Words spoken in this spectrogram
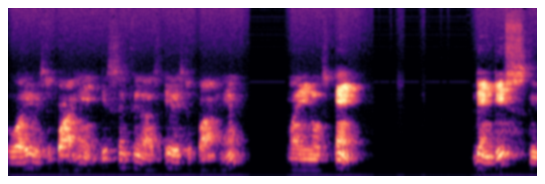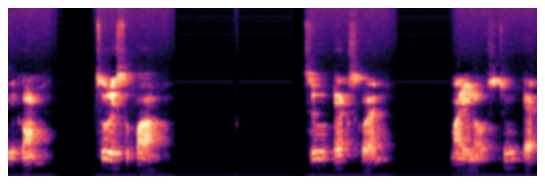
over a raised to power n, this same thing as a raised to power n minus n. Then this will become 2 raised to power 2x squared minus 2x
